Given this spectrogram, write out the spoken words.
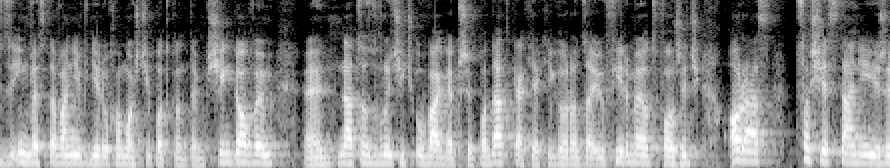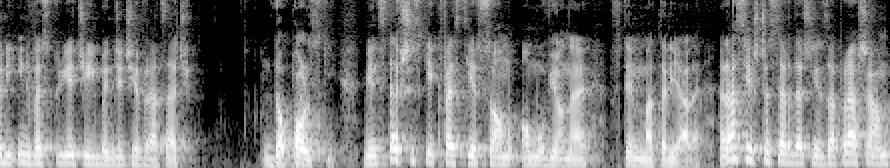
z inwestowaniem w nieruchomości pod kątem księgowym, e, na co zwrócić uwagę przy podatkach, jakiego rodzaju firmę otworzyć oraz co się stanie, jeżeli inwestujecie i będziecie wracać do Polski. Więc te wszystkie kwestie są omówione w tym materiale. Raz jeszcze serdecznie zapraszam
